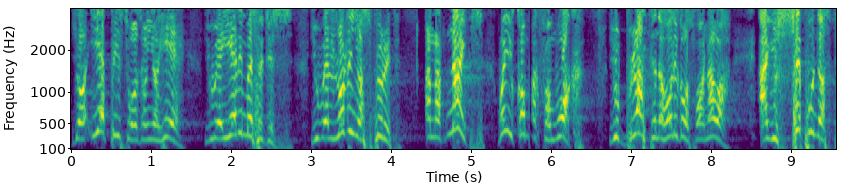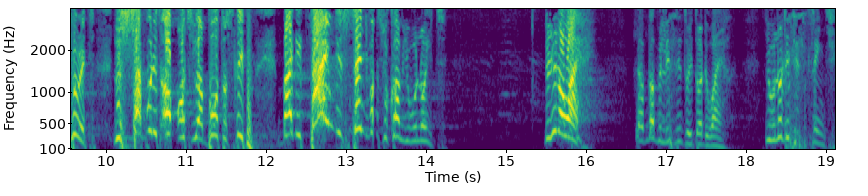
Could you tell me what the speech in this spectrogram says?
your earpiece was on your ear. You were hearing messages. You were loading your spirit. And at night, when you come back from work, you blast in the Holy Ghost for an hour. And you sharpen your spirit. You sharpen it up until you are about to sleep. By the time the strange voice will come, you will know it. Do you know why? You have not been listening to it all the while. You will know this is strange.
